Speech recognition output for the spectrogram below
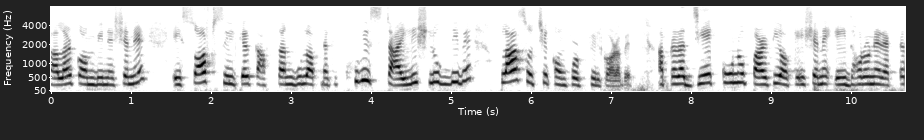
কালার কম্বিনেশনের এই সফট সিল্কের কাফতানগুলো আপনাকে খুবই স্টাইলিশ লুক দিবে। প্লাস হচ্ছে কমফোর্ট ফিল করাবে। আপনারা যে কোনো পার্টি অকেশনে এই ধরনের একটা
